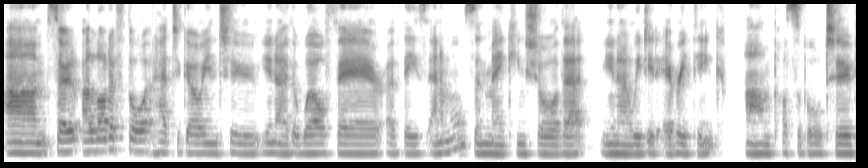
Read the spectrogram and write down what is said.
um, so a lot of thought had to go into, you know, the welfare of these animals and making sure that, you know, we did everything um, possible to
